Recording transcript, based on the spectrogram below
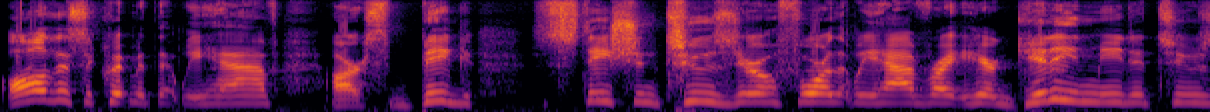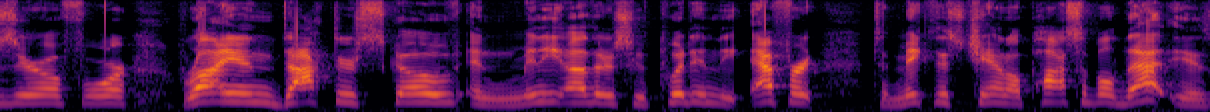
All this equipment that we have, our big station 204 that we have right here, getting me to 204, Ryan, Dr. Scove, and many others who put in the effort to make this channel possible, that is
